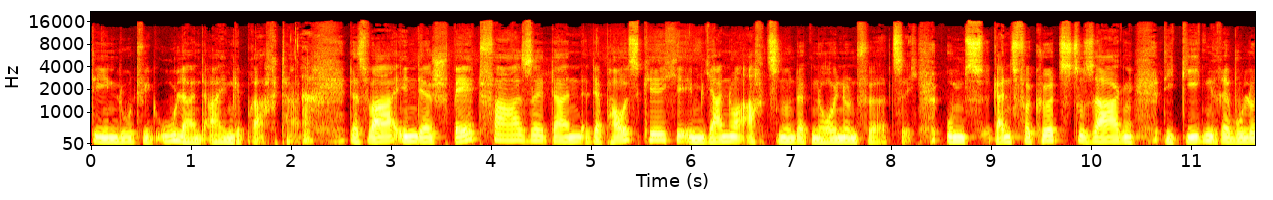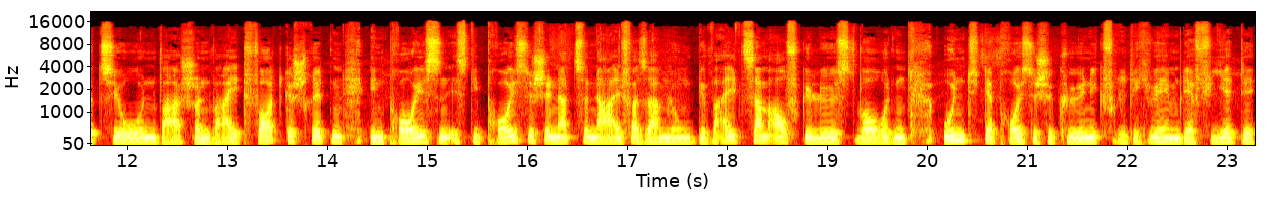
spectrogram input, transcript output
den Ludwig Uhland eingebracht hat. Ach. Das war in der Spätphase dann der Paulskirche im Januar 1849. Um es ganz verkürzt zu sagen, die Gegenrevolution war schon weit fortgeschritten. In Preußen ist die preußische Nationalversammlung Verfassung gewaltsam aufgelöst worden und der preußische König Friedrich Wilhelm IV.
